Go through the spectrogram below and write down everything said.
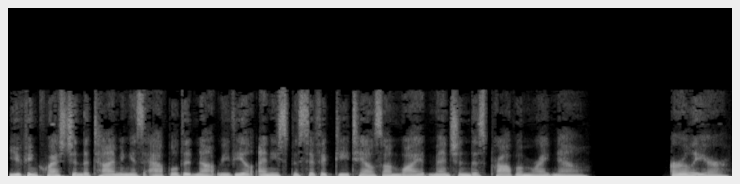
You can question the timing as Apple did not reveal any specific details on why it mentioned this problem right now. Earlier,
